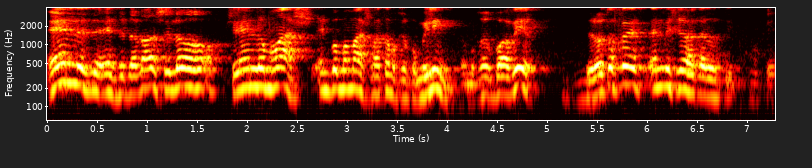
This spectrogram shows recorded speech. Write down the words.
אין לזה, איזה דבר שלא, שאין לו ממש, אין בו ממש, מה אתה מוכר פה? מילים, אתה מוכר פה אוויר, זה לא תופס, אין מכירה כזאת. אוקיי.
